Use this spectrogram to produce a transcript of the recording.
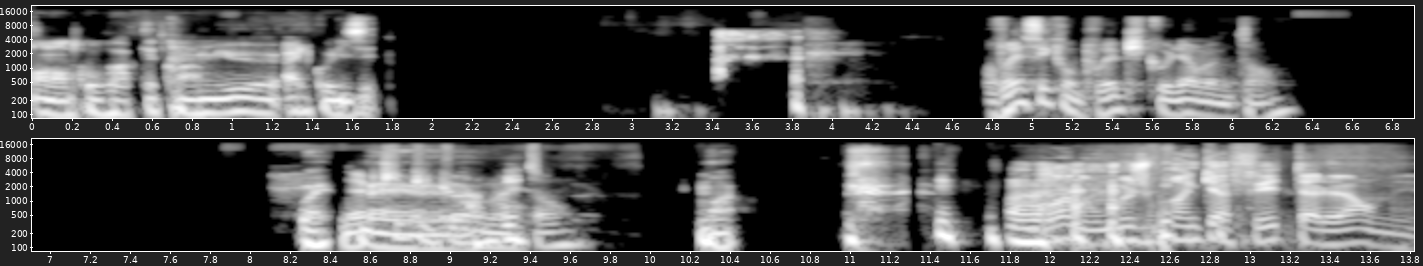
On en trouvera peut-être un mieux euh, alcoolisé. En vrai, c'est qu'on pourrait picoler en même temps. Ouais. D'ailleurs, bah, qui picole en oui. même temps Moi, non, moi, je prends un café tout à l'heure, mais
